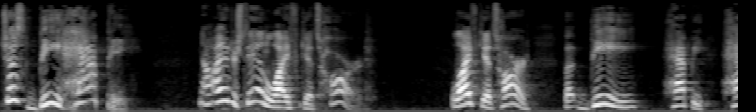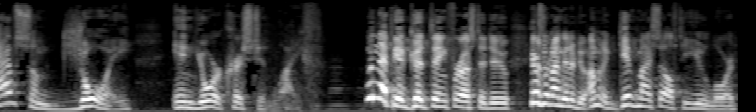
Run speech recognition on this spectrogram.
Just be happy. Now, I understand life gets hard. Life gets hard, but be happy. Have some joy in your Christian life. Wouldn't that be a good thing for us to do? Here's what I'm going to do I'm going to give myself to you, Lord.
